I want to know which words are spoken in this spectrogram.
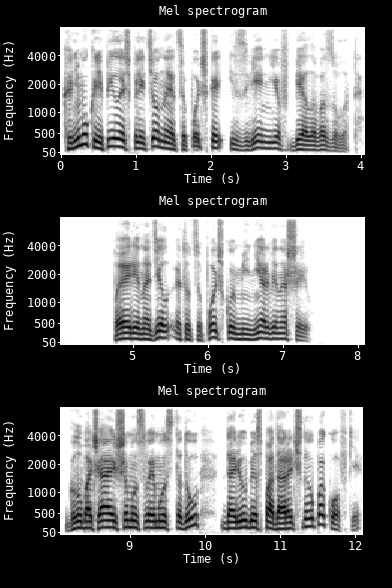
К нему крепилась плетеная цепочка из звеньев белого золота. Перри надел эту цепочку Минерве на шею. «Глубочайшему своему стыду дарю без подарочной упаковки.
